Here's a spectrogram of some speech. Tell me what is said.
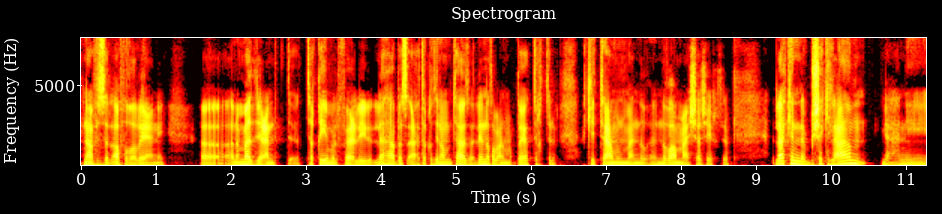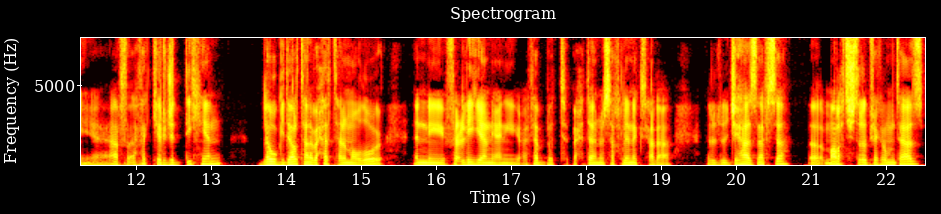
تنافس الأفضل يعني. آه، أنا ما أدري عن التقييم الفعلي لها بس أعتقد إنها ممتازة لأن طبعا المعطيات تختلف أكيد التعامل مع النظام مع الشاشة يختلف. لكن بشكل عام يعني أفكر جديا. لو قدرت أنا بحثت على الموضوع إني فعليا يعني أثبت إحدى نسخ لينكس على الجهاز نفسه ما راح تشتغل بشكل ممتاز.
